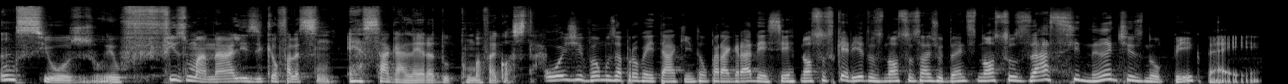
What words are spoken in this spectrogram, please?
ansioso. Eu fiz uma análise que eu falei assim: essa galera do Tumba vai gostar. Hoje vamos aproveitar aqui então para agradecer nossos queridos, nossos ajudantes, nossos assinantes no PicPay.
